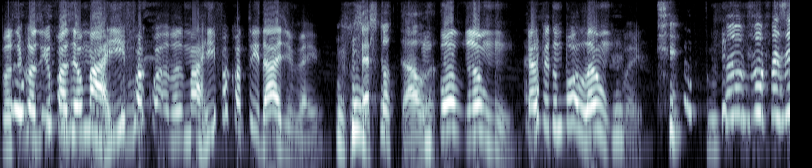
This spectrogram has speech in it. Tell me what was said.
Você conseguiu fazer uma rifa com a, uma rifa com a tua idade, velho. Sucesso total. Um né? bolão. O cara fez um bolão, velho. Eu vou fazer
